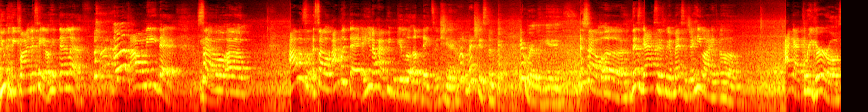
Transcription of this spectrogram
You can be fine as hell. Hit that left. I don't need that. So um, I was so I put that, and you know how people get little updates and shit. Yeah. That shit's stupid. It really is. So uh, this guy sends me a message, and he like, um, I got three girls.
